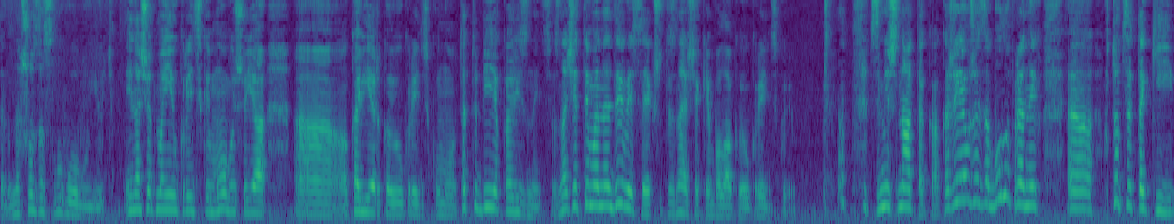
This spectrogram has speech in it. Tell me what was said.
На що заслуговують. І насчет моєї української мови, що я а, кав'єркаю українську мову, та тобі яка різниця? Значить, ти мене дивишся, якщо ти знаєш, як я балакаю українською. Смішна така. Каже, я вже забула про них, е, хто це такі.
